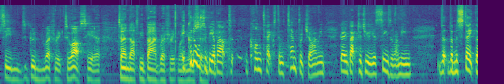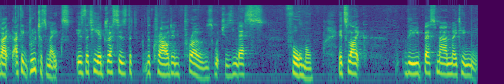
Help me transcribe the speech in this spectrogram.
seemed good rhetoric to us here turned out to be bad rhetoric when It could also saying- be about context and temperature. I mean, going back to Julius Caesar, I mean, the, the mistake that I, I think Brutus makes is that he addresses the, the crowd in prose, which is less formal. It's like the best man making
